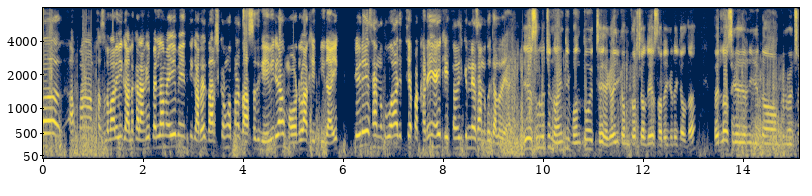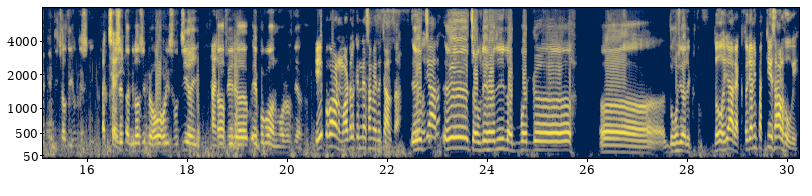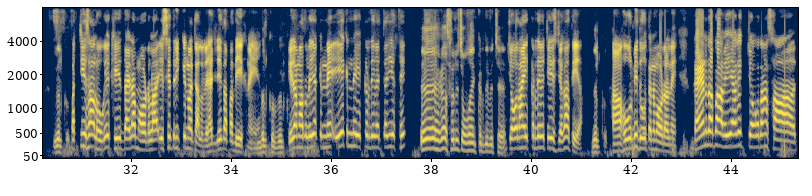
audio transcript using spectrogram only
ਆਪਾਂ ਫਸਲ ਬਾਰੇ ਵੀ ਗੱਲ ਕਰਾਂਗੇ। ਪਹਿਲਾਂ ਮੈਂ ਇਹ ਬੇਨਤੀ ਕਰ ਰਿਹਾ ਦਰਸ਼ਕਾਂ ਨੂੰ ਆਪਣਾ ਦੱਸ ਦਈਏ ਵੀ ਜਿਹੜਾ ਮਾਡਲ ਆ ਖੇਤੀ ਦਾ ਇਹ ਕਿਹੜੇ ਸੰਨ ਤੋਂ? ਆ ਜਿੱਥੇ ਆਪਾਂ ਖੜੇ ਆ ਇਹ ਖੇਤਾਂ ਵਿੱਚ ਕਿੰਨੇ ਸੰਨ ਤੋਂ ਚੱਲ ਰਿਹਾ ਹੈ? ਇਹ ਅਸਲ ਵਿੱਚ 91 ਤੋਂ ਇੱਥੇ ਹੈਗਾ ਜੀ ਕੰਮ ਕਰ ਚੱਲ ਰਿਹਾ ਸਾਰੇ ਜਿਹੜੇ ਚੱਲਦਾ। ਪਹਿਲਾਂ ਸੀਗਾ ਜਾਨੀ ਜਿੱਦਾਂ ਕਨਵੈਨਸ਼ਨ ਕੀਤੀ ਚੱਲਦੀ ਹੁੰਦੀ ਸੀ ਅੱਛਾ ਉਸੇ ਜੀ। ਢੰਗ ਨਾਲ ਸੀ ਫਿਰ ਹੌਲੀ ਹੌਲੀ ਸੂਝੀ ਆਈ ਤਾਂ ਫਿਰ ਇਹ ਭਗਵਾਨ ਮਾਡਲ ਤੇ ਆ ਗਿਆ ਇਹ ਭਗਵਾਨ ਮਾਡਲ ਕਿੰਨੇ ਸਮੇਂ ਤੋਂ ਚੱਲਦਾ? ਇਹ 2000 ਇਹ ਚੱਲਦੇ ਹੈ ਜੀ ਲਗਭਗ ਅ 2001 ਤੋਂ। 2001 ਤੋਂ ਯਾਨੀ 25 ਸਾਲ ਹੋ ਗਏ। ਬਿਲਕੁਲ। 25 ਸਾਲ ਹੋ ਗਏ ਖੇਤ ਦਾ ਜਿਹੜਾ ਮਾਡਲ ਆ ਇਸੇ ਤਰੀਕੇ ਨਾਲ ਚੱਲ ਰਿਹਾ ਜਿਹੜੇ ਤਾਂ ਆਪਾਂ ਦੇਖ ਰਹੇ ਹਾਂ। ਬਿਲਕੁਲ ਬਿਲਕੁਲ। ਇਹਦਾ ਮਤਲਬ ਇਹ ਕਿੰਨੇ ਇਹ ਕਿੰਨੇ ਏਕੜ ਦੇ ਵਿੱਚ ਆ ਜੀ ਇੱਥੇ? ਇਹ ਹੈਗਾ ਇਸ ਵੇਲੇ 14 ਏਕੜ ਦੇ ਵਿੱਚ ਹੈ। 14 ਏਕੜ ਦੇ ਵਿੱਚ ਇਸ ਜਗ੍ਹਾ ਤੇ ਆ। ਬਿਲਕੁਲ। ਹਾਂ ਹੋਰ ਵੀ ਦੋ ਤਿੰਨ ਮਾਡਲ ਨੇ। ਕਹਿਣ ਦਾ ਭਾਵ ਇਹ ਆ ਕਿ 14 ਸਾਲ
